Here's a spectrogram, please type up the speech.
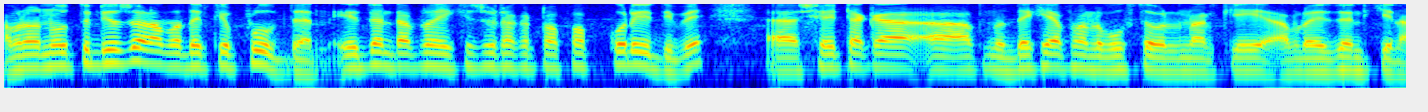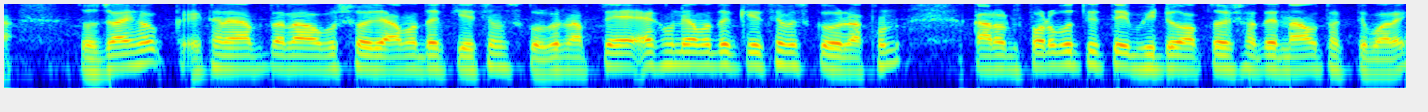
আমরা নতুন ইউজার আমাদেরকে প্রুফ দেন। এজেন্ট আপনাকে কিছু টাকা টপ আপ করেই দিবে। সেই টাকা আপনার দেখে আপনারা বুঝতে পারবেন আর কি আমরা এজেন্ট কিনা। তো যাই হোক, এখানে আপনারা অবশ্যই আমাদেরকে এস এম এস করবেন। আপনি এখনই আমাদেরকে এস এম এস করে রাখুন, কারণ পরবর্তীতে ভিডিও আপনার সাথে নাও থাকতে পারে।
